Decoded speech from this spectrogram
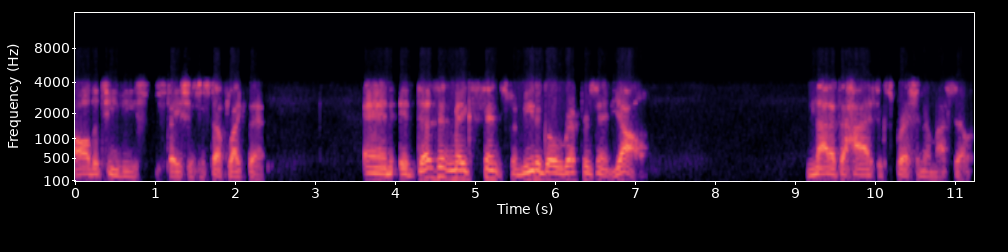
All the TV stations and stuff like that. And it doesn't make sense for me to go represent y'all, not at the highest expression of myself.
